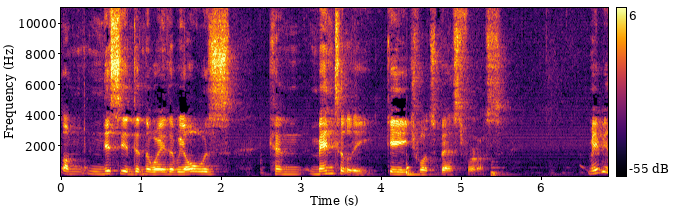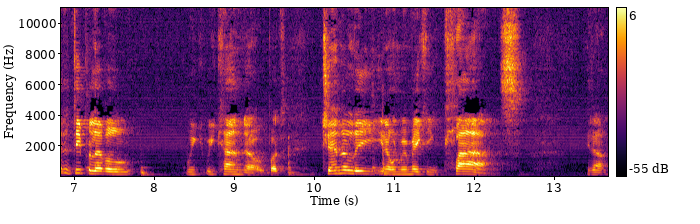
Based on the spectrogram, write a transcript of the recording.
omniscient in the way that we always can mentally gauge what's best for us. Maybe at a deeper level, we, we can know, but generally, you know, when we're making plans, you know,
